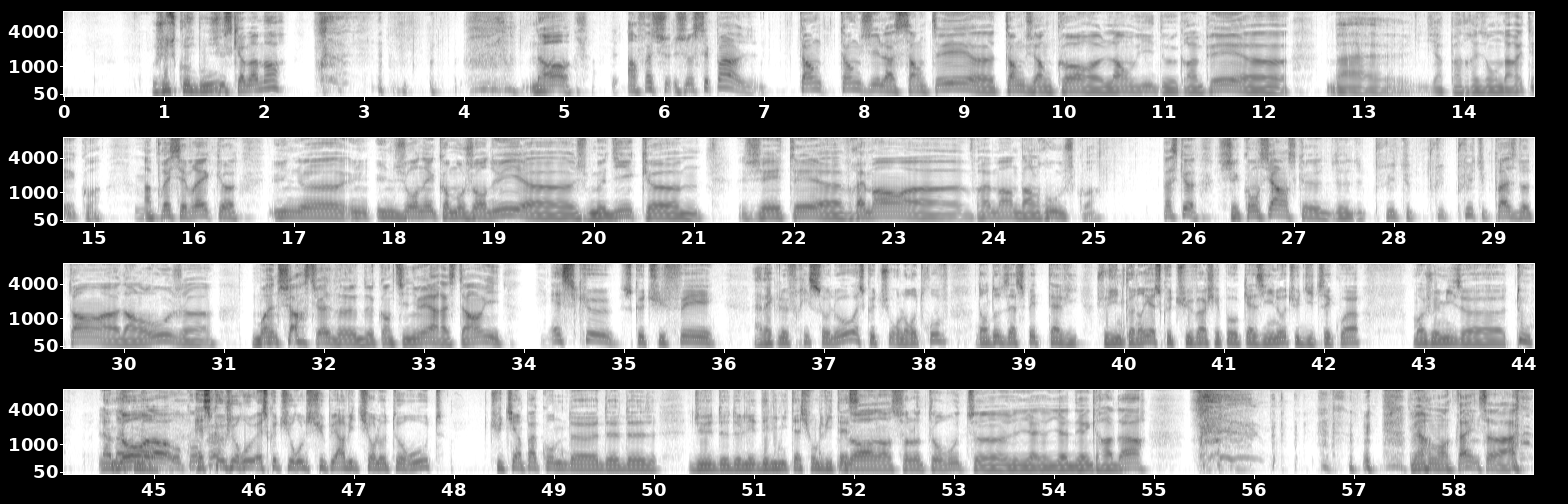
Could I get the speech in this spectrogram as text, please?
Jusqu'au bout? Jusqu'à ma mort non, en fait, je ne sais pas. Tant, tant que j'ai la santé, euh, tant que j'ai encore euh, l'envie de grimper, euh, bah il n'y a pas de raison d'arrêter quoi. Mm. Après c'est vrai que une, euh, une, une journée comme aujourd'hui, euh, je me dis que j'ai été vraiment euh, vraiment dans le rouge quoi. Parce que j'ai conscience que de, de- plus, tu, plus, plus tu passes de temps dans le rouge, moins de chances tu as de, de continuer à rester en vie. Est-ce que ce que tu fais avec le free solo, est-ce que tu on le retrouve dans d'autres aspects de ta vie? Je te dis une connerie, est-ce que tu vas, je sais pas, au casino, tu te dis, tu sais quoi, moi je mise euh, tout, là maintenant. Non, contraire. Est-ce que, je roule, est-ce que tu roules super vite sur l'autoroute? Tu tiens pas compte de, de, de, de- de- de- des limitations de vitesse? Non, non, sur l'autoroute, euh, il y, a- il y a des radars. Mais en montagne, ça va.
